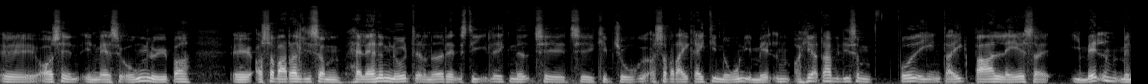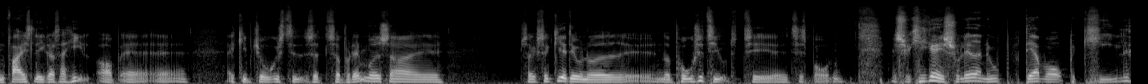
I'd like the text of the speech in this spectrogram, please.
øh, også en, en masse unge løbere, øh, og så var der ligesom halvandet minut eller noget af den stil ikke, ned til, til Kipchoge, og så var der ikke rigtig nogen imellem. Og her der har vi ligesom fået en, der ikke bare lagde sig imellem, men faktisk ligger sig helt op af, af, af Kipchoges tid. Så, så på den måde så, øh, så, så giver det jo noget, øh, noget positivt til, øh, til sporten. Hvis vi kigger isoleret nu, der hvor Bekele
